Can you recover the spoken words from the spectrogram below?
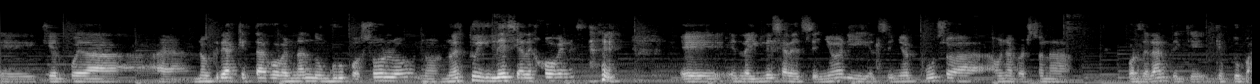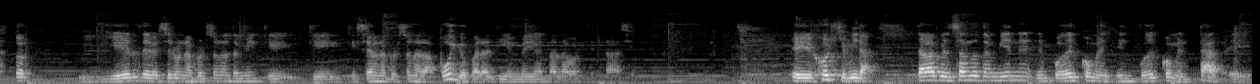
eh, que él pueda, no creas que estás gobernando un grupo solo, no, no es tu iglesia de jóvenes, eh, es la iglesia del Señor y el Señor puso a, a una persona por delante que, que es tu pastor y, él debe ser una persona también que, que, sea una persona de apoyo para ti en medio de la labor que estás haciendo. Eh, Jorge, mira, estaba pensando también en poder, en poder comentar eh,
